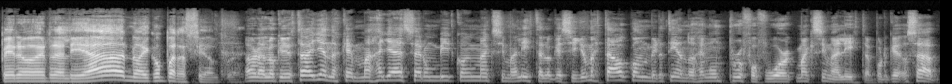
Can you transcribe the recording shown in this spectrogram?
pero en realidad no hay comparación. Pues. Ahora, lo que yo estaba yendo es que más allá de ser un Bitcoin maximalista, lo que sí yo me he estado convirtiendo es en un proof of work maximalista. Porque, o sea,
